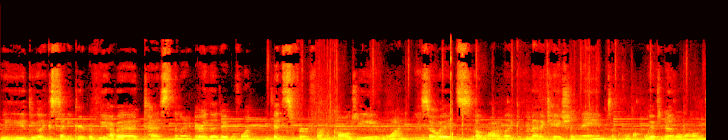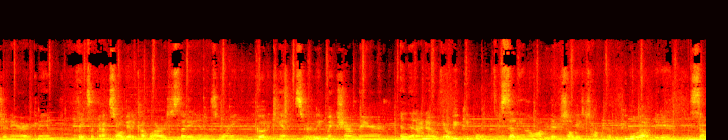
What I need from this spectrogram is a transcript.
we do like study group if we have a test the night or the day before. It's for pharmacology one. So it's a lot of like medication names, like we have to know the long generic name, things like that. So I'll get a couple hours of studying in this morning, go to campus early, make sure I'm there. And then I know there'll be people studying in the lobby there. So I'll get to talk with other people about it again. So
